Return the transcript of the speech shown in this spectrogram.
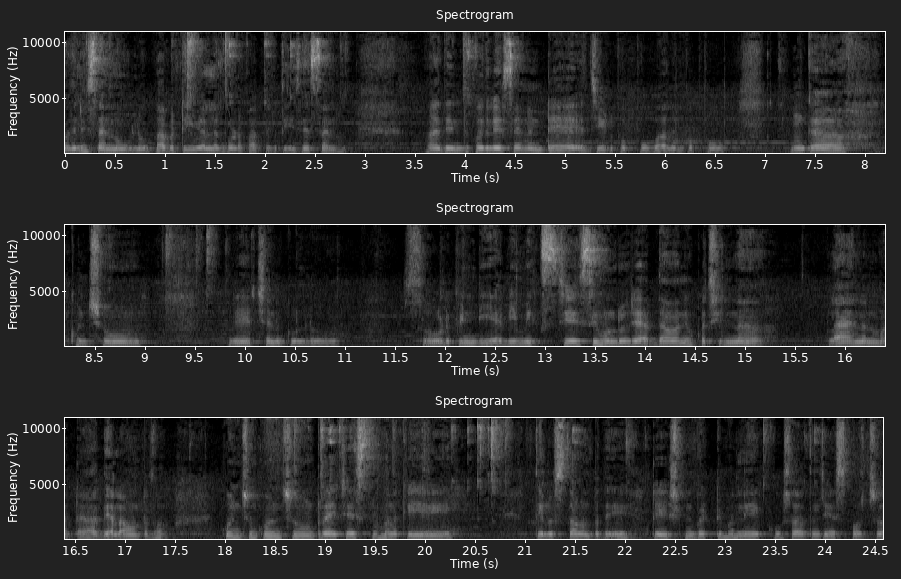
వదిలేసాను నువ్వులు. కాబట్టి ఈ బెల్లం కూడా పక్కకి తీసేసాను. అది ఎందుకు వదిలేసానంటే జీడిపప్పు బాదం పప్పు ఇంకా కొంచెం వేరుశనగుళ్ళు సోడిపిండి అవి మిక్స్ చేసి ఉండలు చేద్దామని ఒక చిన్న ప్లాన్ అనమాట అది ఎలా ఉంటుందో కొంచెం కొంచెం ట్రై చేస్తే మనకి తెలుస్తూ ఉంటుంది. టేస్ట్ని బట్టి మళ్ళీ ఎక్కువ శాతం చేసుకోవచ్చు.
